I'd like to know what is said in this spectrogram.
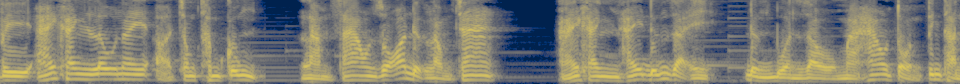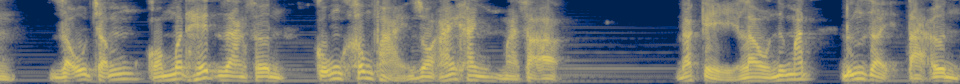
Vì ái khanh lâu nay ở trong thâm cung, làm sao rõ được lòng cha? Ái khanh hãy đứng dậy, đừng buồn giàu mà hao tổn tinh thần dẫu trẫm có mất hết giang sơn, cũng không phải do ái khanh mà sợ. Đã kể lau nước mắt, đứng dậy tạ ơn.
